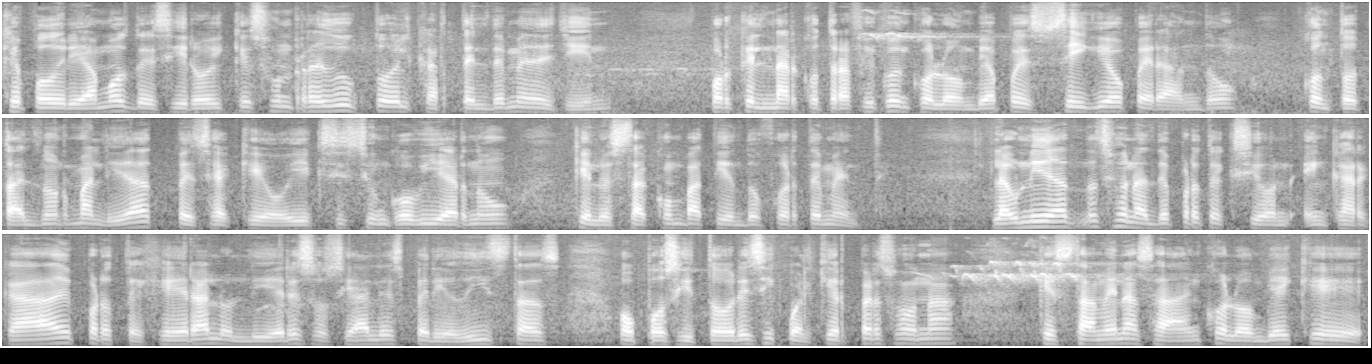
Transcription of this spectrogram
que podríamos decir hoy que es un reducto del cartel de Medellín, porque el narcotráfico en Colombia pues sigue operando con total normalidad, pese a que hoy existe un gobierno que lo está combatiendo fuertemente. La Unidad Nacional de Protección, encargada de proteger a los líderes sociales, periodistas, opositores y cualquier persona que está amenazada en Colombia y que,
